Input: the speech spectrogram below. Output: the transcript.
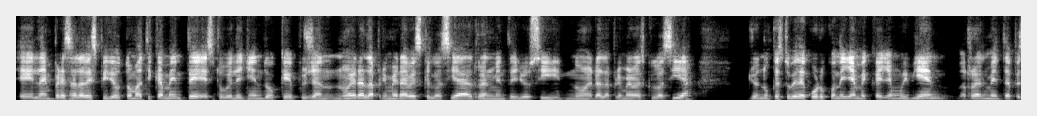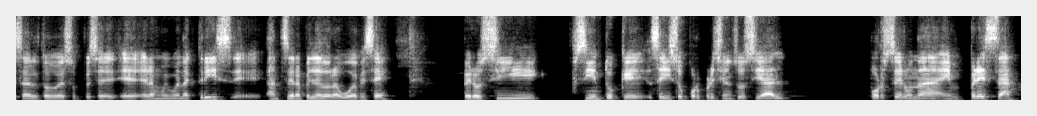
eh, la empresa la despidió automáticamente. Estuve leyendo que pues ya no era la primera vez que lo hacía, realmente yo sí, no era la primera vez que lo hacía. Yo nunca estuve de acuerdo con ella, me caía muy bien, realmente a pesar de todo eso, pues e, e, era muy buena actriz, eh, antes era peleadora UFC, pero sí siento que se hizo por presión social, por ser una empresa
